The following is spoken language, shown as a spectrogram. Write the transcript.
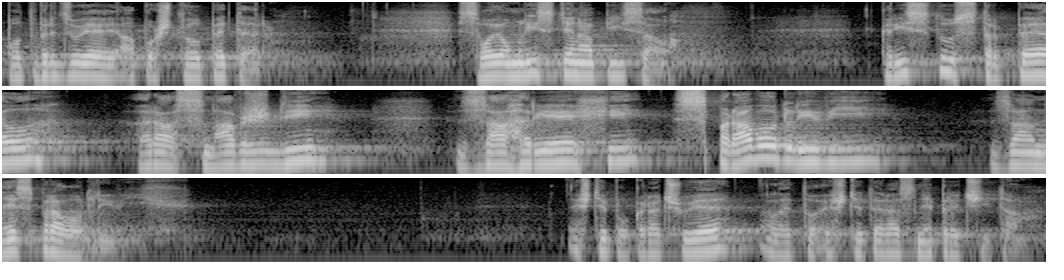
potvrdzuje apoštol Peter. V svojom liste napísal Kristus trpel raz navždy za hriechy, spravodlivý za nespravodlivých. Ešte pokračuje, ale to ešte teraz neprečítam.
